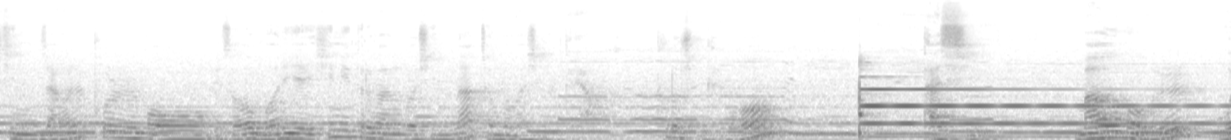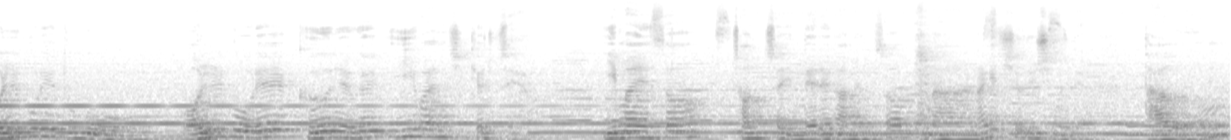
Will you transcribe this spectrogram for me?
긴장을 풀고 해서 머리에 힘이 들어간 것이 있나 점검하시면 돼요. 풀으시고 다시 마음을 얼굴에 두고 얼굴의 근육을 이완시켜 주세요. 이마에서 천천히 내려가면서 편안하게 쉬어주시면 돼요. 다음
